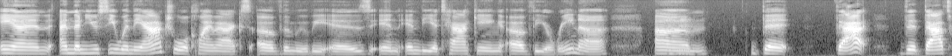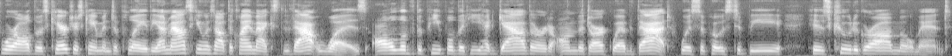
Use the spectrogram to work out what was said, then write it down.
And and then you see when the actual climax of the movie is in in the attacking of the arena um that that that that's where all those characters came into play. The unmasking was not the climax. That was. All of the people that he had gathered on the dark web that was supposed to be his coup de grace moment.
